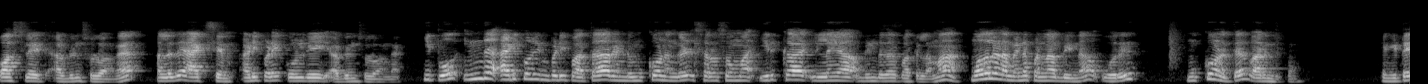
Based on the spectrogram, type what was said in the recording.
பாஸ்லேட் அப்படின்னு சொல்லுவாங்க. அல்லது ஆக்சியம் அடிப்படை கொள்கை அப்படின்னு சொல்லுவாங்க. இப்போ இந்த அடிக்கோளின் படி பார்த்தா ரெண்டு முக்கோணங்கள் சரசமா இருக்கா இல்லையா அப்படின்றத பார்த்துடலாமா? முதல்ல நம்ம என்ன பண்ணலாம் அப்படின்னா ஒரு முக்கோணத்தை வரைஞ்சுப்போம். என்கிட்ட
